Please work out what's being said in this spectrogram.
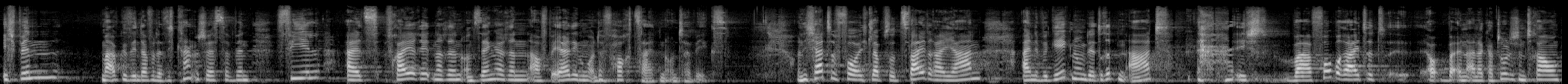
Ich bin, mal abgesehen davon, dass ich Krankenschwester bin, viel als freie Rednerin und Sängerin auf Beerdigungen und auf Hochzeiten unterwegs. Und ich hatte vor, ich glaube, so zwei, drei Jahren eine Begegnung der dritten Art. Ich war vorbereitet äh, in einer katholischen Trauung,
